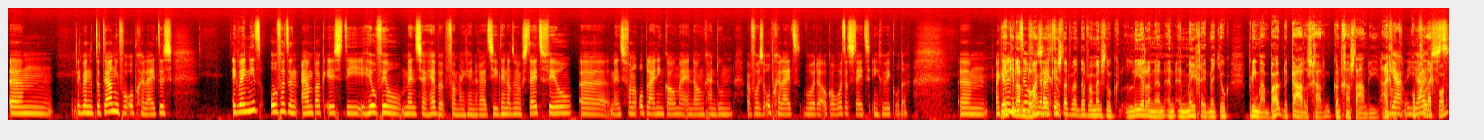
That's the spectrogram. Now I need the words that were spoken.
Ehm, ik ben er totaal niet voor opgeleid. Dus ik weet niet of het een aanpak is die heel veel mensen hebben van mijn generatie. Ik denk dat er nog steeds veel eh, mensen van een opleiding komen en dan gaan doen waarvoor ze opgeleid worden. Ook al wordt dat steeds ingewikkelder. Ehm, maar Denk je dat het belangrijk is dat we, dat we mensen ook leren en, en, en meegeven dat je ook prima buiten de kaders gaat, kunt gaan staan die eigenlijk Ja, opgelegd juist. worden?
